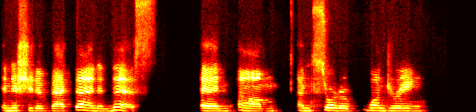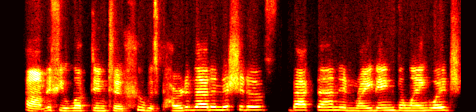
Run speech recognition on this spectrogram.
initiative back then and this. And um, I'm sort of wondering um, if you looked into who was part of that initiative back then in writing the language.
